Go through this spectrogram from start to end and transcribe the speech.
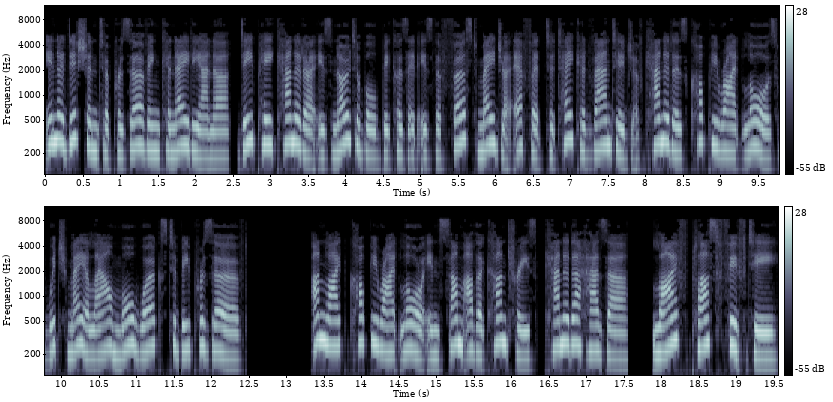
In addition to preserving Canadiana, DP Canada is notable because it is the first major effort to take advantage of Canada's copyright laws which may allow more works to be preserved. Unlike copyright law in some other countries, Canada has a «life plus 50»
